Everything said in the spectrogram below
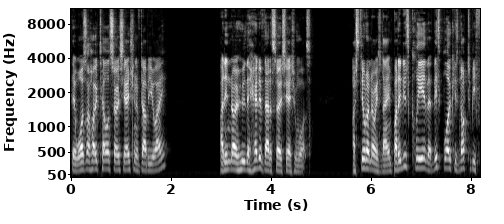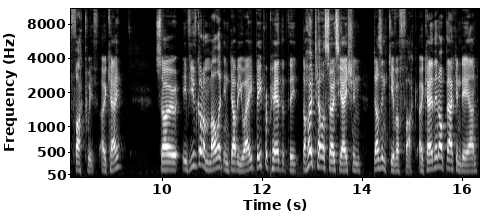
there was a hotel association of WA. I didn't know who the head of that association was. I still don't know his name, but it is clear that this bloke is not to be fucked with, okay? So if you've got a mullet in WA, be prepared that the, the hotel association doesn't give a fuck, okay? They're not backing down.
